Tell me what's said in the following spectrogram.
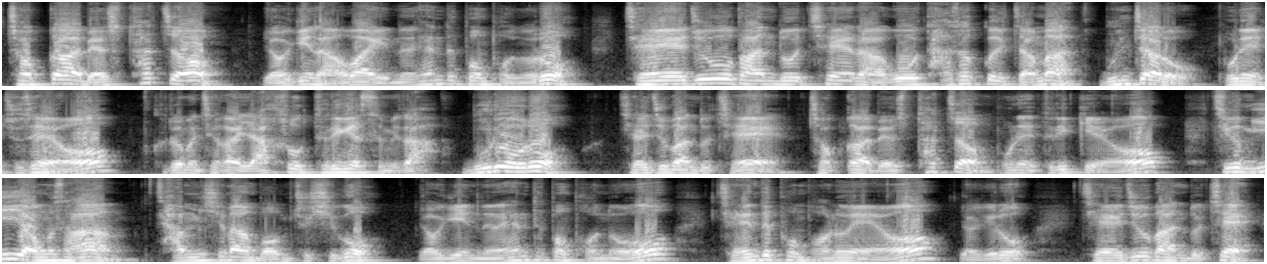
저가 매수 타점 여기 나와 있는 핸드폰 번호로 제주 반도체라고 다섯 글자만 문자로 보내주세요. 그러면 제가 약속 드리겠습니다. 무료로 제주반도체 저가 매수 타점 보내드릴게요. 지금 이 영상 잠시만 멈추시고 여기 있는 핸드폰 번호 제 핸드폰 번호예요. 여기로 제주반도체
